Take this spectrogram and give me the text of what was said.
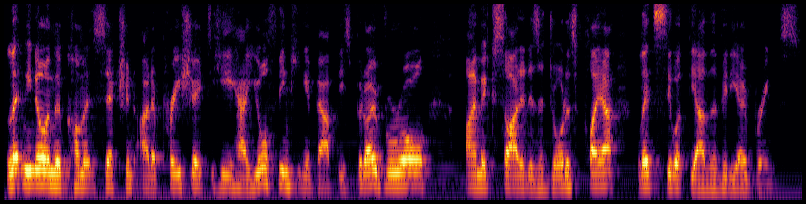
Let me know in the comments section. I'd appreciate to hear how you're thinking about this. But overall, I'm excited as a Daughters player. Let's see what the other video brings.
